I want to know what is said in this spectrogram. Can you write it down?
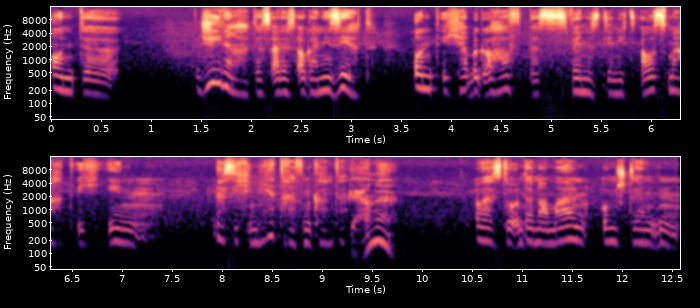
Und äh, Gina hat das alles organisiert. Und ich habe gehofft, dass, wenn es dir nichts ausmacht, ich ihn, dass ich ihn hier treffen könnte. Gerne. Weißt du, unter normalen Umständen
